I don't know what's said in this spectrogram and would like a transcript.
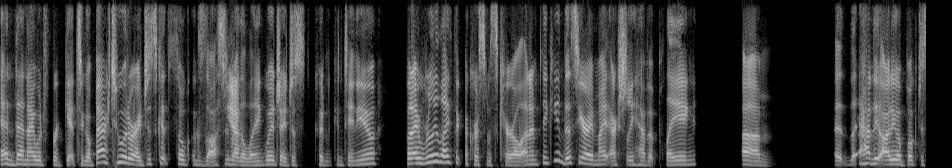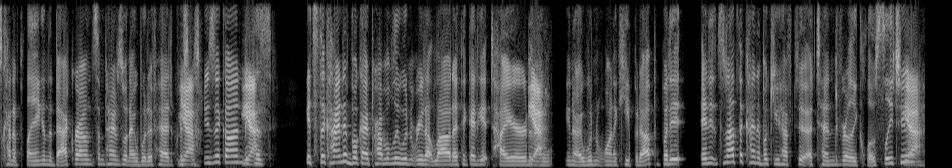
And then I would forget to go back to it, or I just get so exhausted Yeah. by the language, I just couldn't continue. But I really like the, A Christmas Carol, and I'm thinking this year I might actually have it playing, um, uh, have the audiobook just kind of playing in the background sometimes when I would have had Christmas Yeah. music on Yeah. because it's the kind of book I probably wouldn't read out loud. I think I'd get tired. Yeah. And I, you know, I wouldn't want to keep it up. But it and it's not the kind of book you have to attend really closely to. Yeah.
